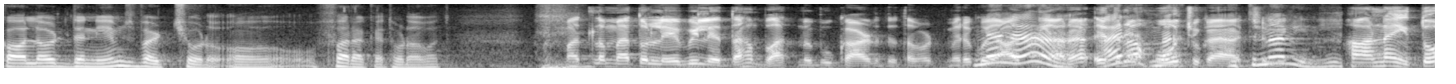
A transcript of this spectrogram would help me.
call out the names but छोड़ो फ़र्क है थोड़ा बहुत। मतलब मैं तो ले भी लेता बाद में बुक काट देता बट मेरे को याद नहीं आ रहा इतना हो चुका है इतना भी नहीं। हाँ नहीं तो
